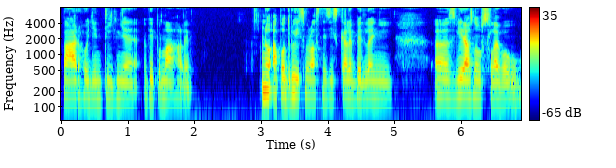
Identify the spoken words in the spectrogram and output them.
pár hodin týdně vypomáhali. No a po druhý jsme vlastně získali bydlení eh, s výraznou slevou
